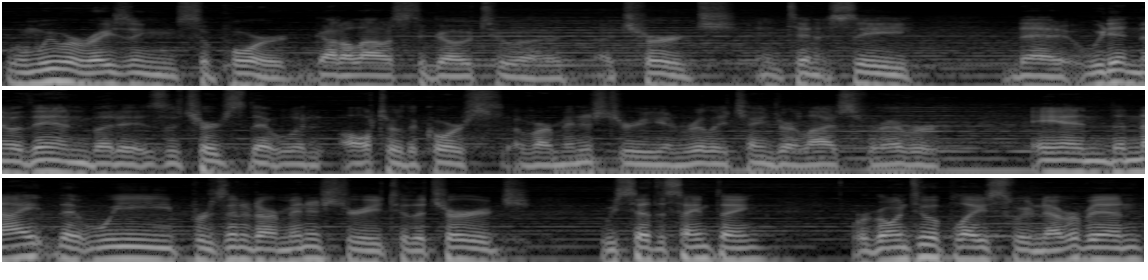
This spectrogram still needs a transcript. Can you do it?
When we were raising support, God allowed us to go to a, a church in Tennessee that we didn't know then, but it was a church that would alter the course of our ministry and really change our lives forever. And the night that we presented our ministry to the church, we said the same thing. We're going to a place we've never been.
